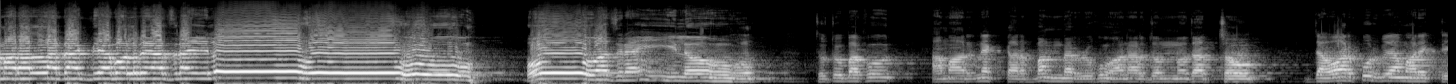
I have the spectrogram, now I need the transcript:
আমার আল্লাহ ডাক দিয়া বলবে, আজরাইল, ও আজরাইল ছোট বাপু, আমার নেককার বান্দার রুহ আনার জন্য যাচ্ছ। যাওয়ার পূর্বে আমার একটি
